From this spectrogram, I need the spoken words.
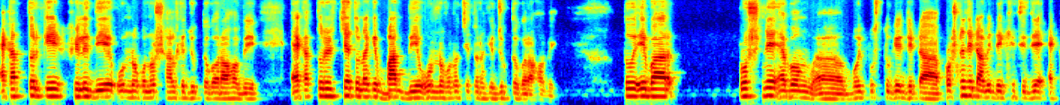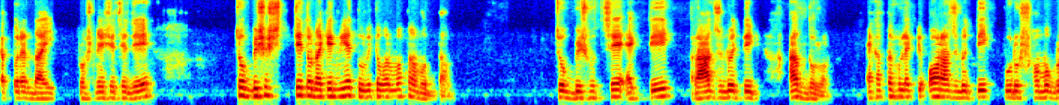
একাত্তরকে ফেলে দিয়ে অন্য কোনো সালকে যুক্ত করা হবে। একাত্তরের চেতনাকে বাদ দিয়ে অন্য কোনো চেতনাকে যুক্ত করা হবে। তো এবার প্রশ্নে এবং বই পুস্তকে যেটা, প্রশ্নে যেটা আমি দেখেছি যে একাত্তরের নাই, প্রশ্নে এসেছে যে চব্বিশের চেতনাকে নিয়ে তুমি তোমার মতামত দাও। চব্বিশ হচ্ছে একটি রাজনৈতিক আন্দোলন। একাত্তর হলো একটি অরাজনৈতিক, পুরো সমগ্র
